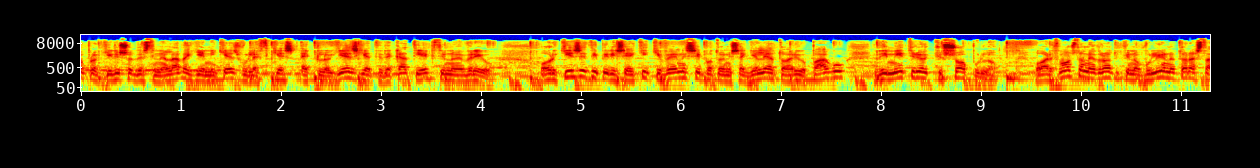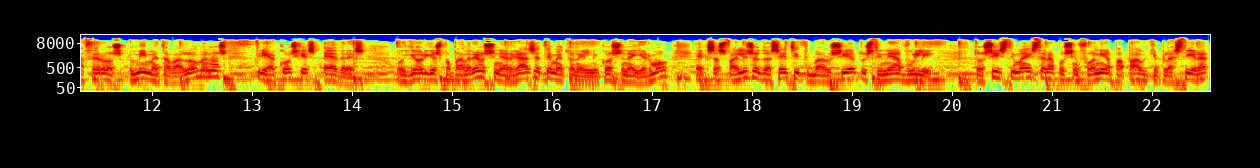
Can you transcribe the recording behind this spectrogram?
1952 προκυρήσονται στην Ελλάδα γενικές βουλευτικές εκλογές για τη 16η Νοεμβρίου. Ορκίζεται η υπηρεσιακή κυβέρνηση υπό τον εισαγγελέα του Αρίου Πάγου Δημήτριο Κιουσόπουλο. Ο αριθμός των εδρών του Κοινοβουλίου είναι τώρα σταθερός, μη μεταβαλλόμενος, 300 έδρες. Ο Γιώργο Παπανδρέου συνεργάζεται με τον Ελληνικό Συναγερμό, εξασφαλίζοντας έτσι την παρουσία του στη Νέα Βουλή. Το σύστημα, ύστερα από συμφωνία Παπάγου και Πλαστήρα,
